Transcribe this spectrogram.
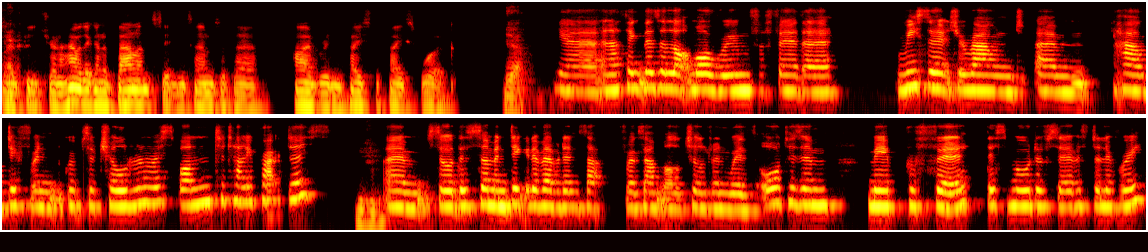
in okay. the future and how they're going to balance it in terms of their hybrid and face-to-face work. Yeah. Yeah, and I think there's a lot more room for further research around um, how different groups of children respond to telepractice. Mm-hmm. Um, so there's some indicative evidence that, for example, children with autism may prefer this mode of service delivery.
